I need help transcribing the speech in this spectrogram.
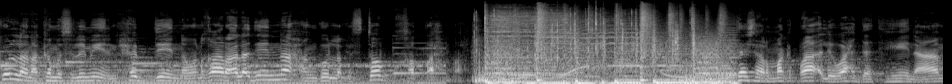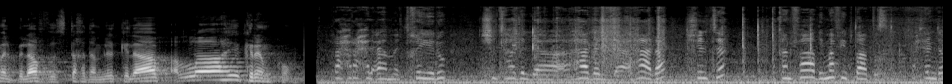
كلنا كمسلمين نحب ديننا ونغار على ديننا. حنقول لك ستوب خط أحمر. انتشر مقطع لوحدة تهين عامل بلفظ استخدم للكلاب. الله يكرمكم. راح راح العامل. تخيلوا شلت هذا ال هذا ال هذا؟ شلته؟ كان فاضي ما في بطاطس. رحت عنده.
